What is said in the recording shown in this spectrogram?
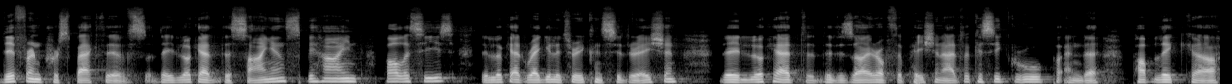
different perspectives. They look at the science behind policies, they look at regulatory consideration, they look at the desire of the patient advocacy group and the public uh,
